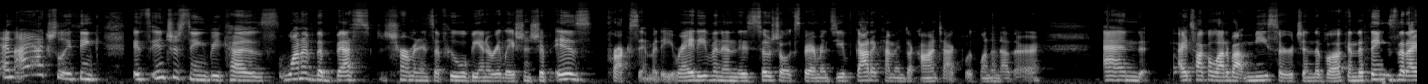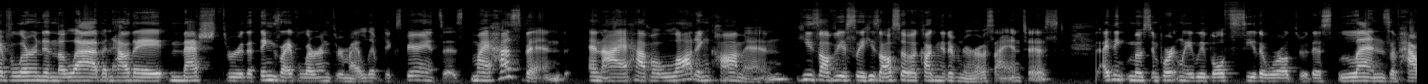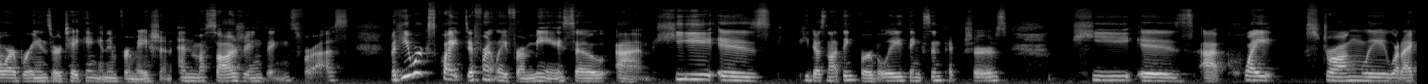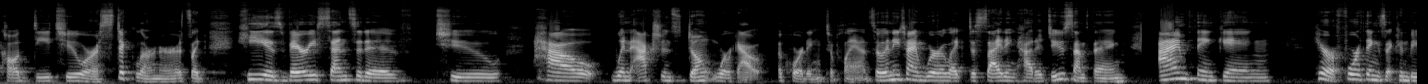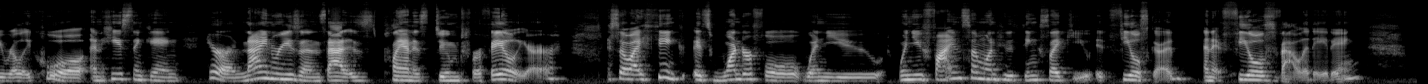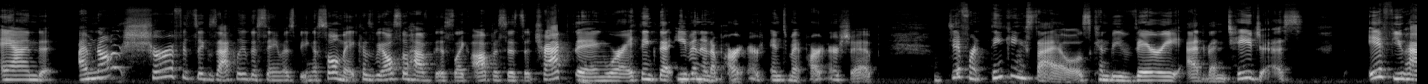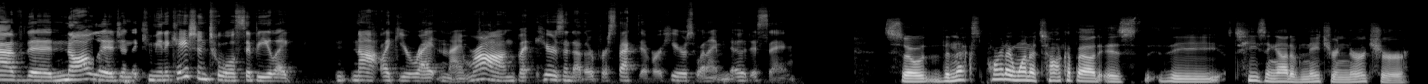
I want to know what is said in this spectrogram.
And I actually think it's interesting because one of the best determinants of who will be in a relationship is proximity, right? Even in these social experiments, you've got to come into contact with one another. And I talk a lot about me search in the book and the things that I've learned in the lab and how they mesh through the things I've learned through my lived experiences. My husband and I have a lot in common. He's obviously he's also a cognitive neuroscientist. I think most importantly we both see the world through this lens of how our brains are taking in information and massaging things for us. But he works quite differently from me. So um, he is he does not think verbally, thinks in pictures. He is uh, quite strongly what I call D2 or a stick learner. It's like he is very sensitive to how when actions don't work out according to plan. So anytime we're like deciding how to do something, I'm thinking here are four things that can be really cool and he's thinking here are nine reasons that his plan is doomed for failure so i think it's wonderful when you when you find someone who thinks like you it feels good and it feels validating and i'm not sure if it's exactly the same as being a soulmate because we also have this like opposites attract thing where i think that even in a partner intimate partnership different thinking styles can be very advantageous if you have the knowledge and the communication tools to be like not like you're right and I'm wrong, but here's another perspective or here's what I'm noticing. So, the next part I want to talk about is the teasing out of nature nurture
